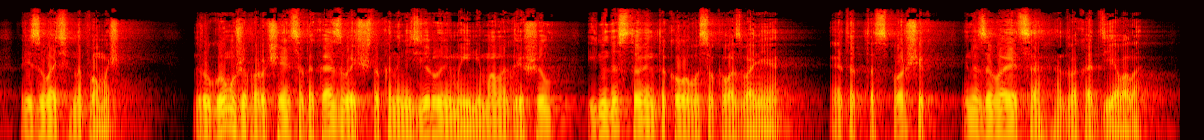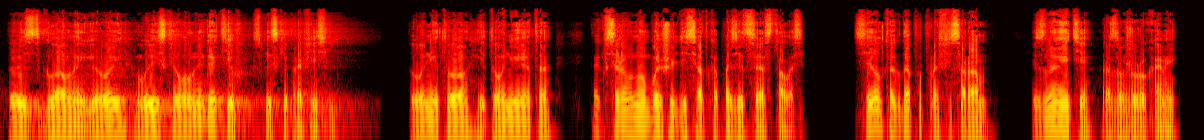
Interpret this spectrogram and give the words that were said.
– призывать на помощь. Другому же поручается доказывать, что канонизируемый немало грешил и недостоин такого высокого звания. Этот-то спорщик и называется адвокат дьявола. То есть главный герой выискивал негатив в списке профессий. То не то и то не это, так все равно больше десятка позиций осталось. Сел тогда по профессорам. И знаете, развожу руками,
